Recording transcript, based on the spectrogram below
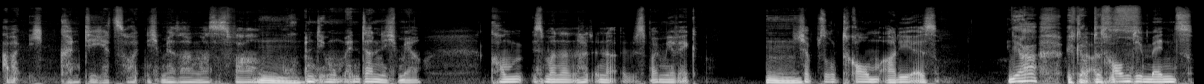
Aber ich könnte dir jetzt heute nicht mehr sagen, was es war. Auch in dem Moment dann nicht mehr. Kaum ist man dann halt in der, ist bei mir weg. Ich habe so Traum-ADS. Ja, ich glaube, das ist. Traumdemenz.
